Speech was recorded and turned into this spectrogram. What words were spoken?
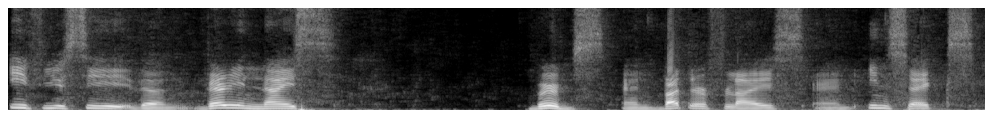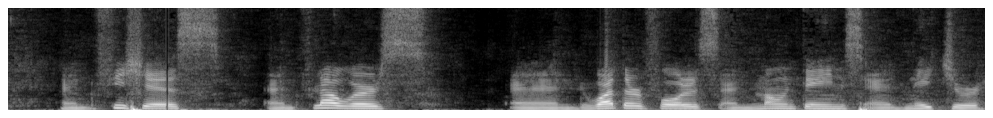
if you see the very nice birds and butterflies and insects and fishes and flowers and waterfalls and mountains and nature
